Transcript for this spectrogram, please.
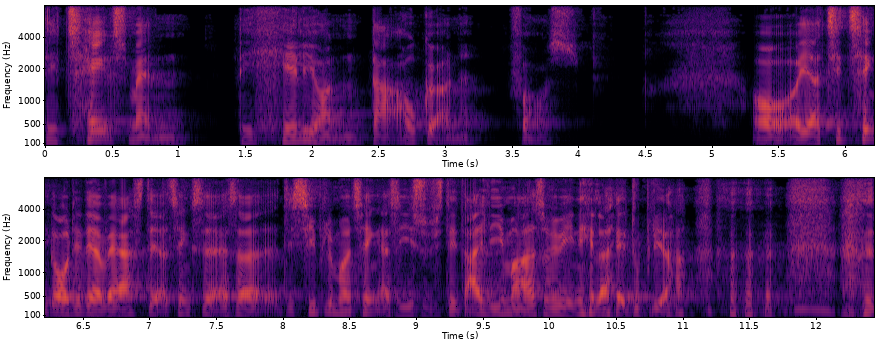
det er talsmanden, det er Helligånden, der er afgørende for os. Og, og jeg har tit tænkt over det der vers der, og tænkt, altså, disciple må have tænkt, altså Jesus, hvis det er dig lige meget, så vil vi egentlig hellere have, at du bliver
